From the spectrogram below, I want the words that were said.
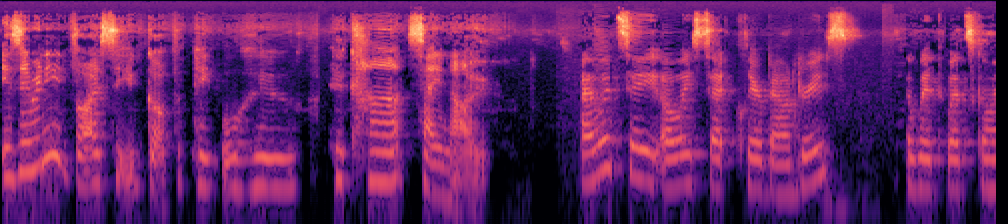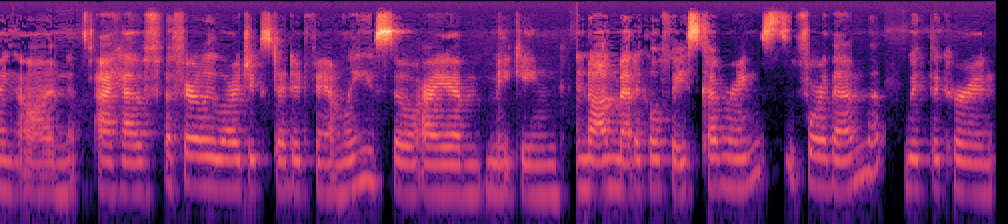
Is there any advice that you've got for people who who can't say no? I would say always set clear boundaries with what's going on. I have a fairly large extended family, so I am making non medical face coverings for them with the current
